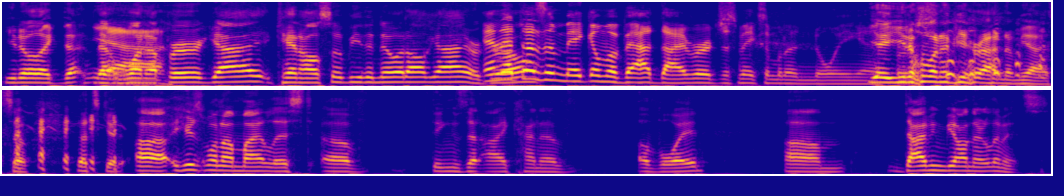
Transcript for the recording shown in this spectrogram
You know, like that, that Yeah. one upper guy can also be the know it all guy or And girl. that doesn't make him a bad diver. It just makes him an annoying. ass yeah, you don't want to be around him. Yeah, so that's good. Uh, here's one on my list of things that I kind of avoid: um, diving beyond their limits.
